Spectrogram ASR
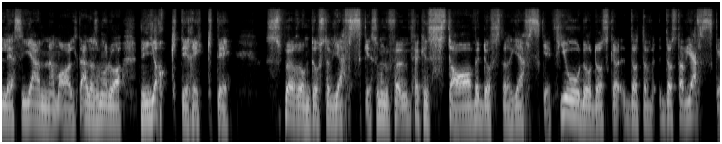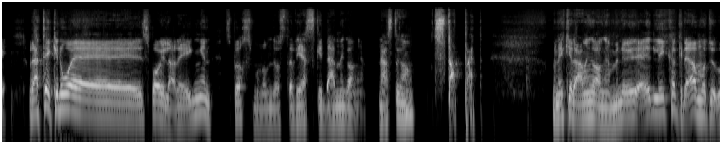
lese gjennom alt. Eller så må du ha nøyaktig riktig. Spørre om Dostojevskij, så må du fuckings stave Dostojevskij. Fjodor Dostojevskij. Og dette er ikke noe eh, spoiler, det er ingen spørsmål om Dostojevskij denne gangen. Neste gang stappet! Men ikke denne gangen. Men jeg liker ikke det at du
